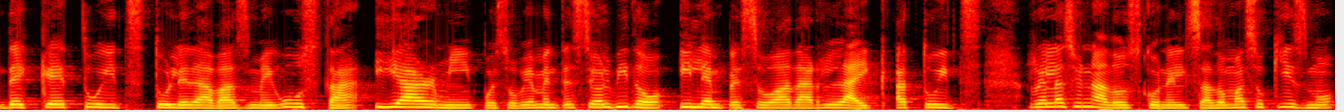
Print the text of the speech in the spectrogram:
de qué tweets tú le dabas me gusta y Army pues obviamente se olvidó y le empezó a dar like a tweets relacionados con el sadomasoquismo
